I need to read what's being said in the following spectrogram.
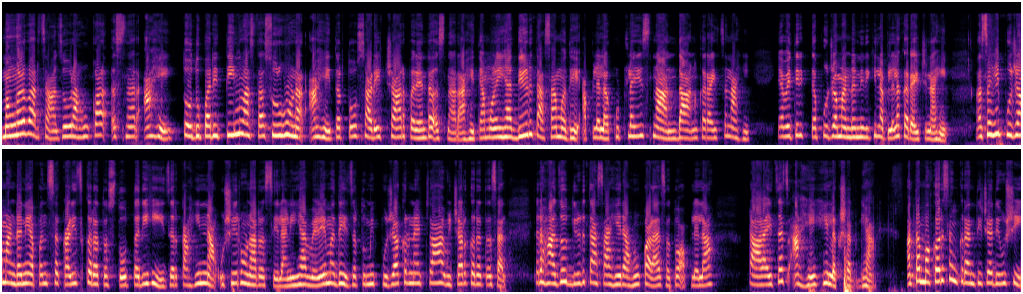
मंगळवारचा जो राहुकाळ असणार आहे तो दुपारी तीन वाजता सुरू होणार आहे तर तो साडेचार पर्यंत असणार आहे. त्यामुळे ह्या दीड तासामध्ये आपल्याला कुठलंही स्नान दान करायचं नाही. या व्यतिरिक्त पूजा मांडणी देखील आपल्याला करायची नाही. असं ही पूजा मांडणी आपण सकाळीच करत असतो तरीही जर काहींना उशीर होणार असेल आणि ह्या वेळेमध्ये जर तुम्ही पूजा करण्याचा विचार करत असाल तर हा जो दीड तास आहे राहू काळाचा तो आपल्याला टाळायचाच आहे हे लक्षात घ्या. आता मकर संक्रांतीच्या दिवशी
